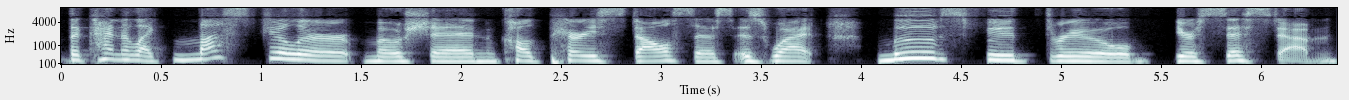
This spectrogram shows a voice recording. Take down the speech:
the kind of like muscular motion called peristalsis is what moves food through your system.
